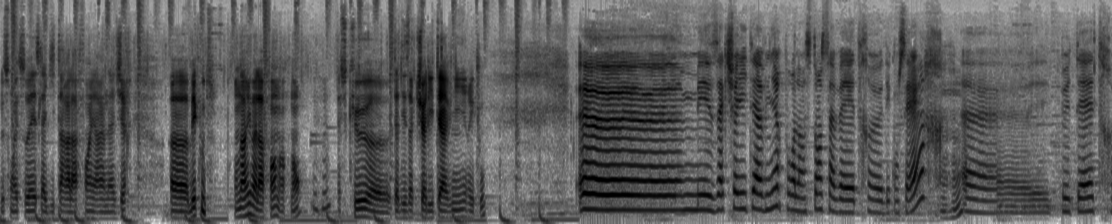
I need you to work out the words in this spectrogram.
Le son SOS, la guitare à la fin, il n'y a rien à dire. Euh, bah écoute, on arrive à la fin maintenant. Mhm. Est-ce que tu as des actualités à venir et tout? Euh, mes actualités à venir, pour l'instant, ça va être euh, des concerts. Mhm. Euh, peut-être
